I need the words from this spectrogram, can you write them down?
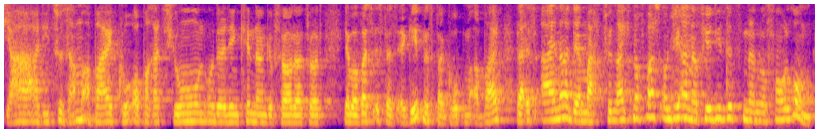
ja, die Zusammenarbeit, Kooperation unter den Kindern gefördert wird. Ja, aber was ist das Ergebnis bei Gruppenarbeit? Da ist einer, der macht vielleicht noch was und die anderen vier, die sitzen dann nur faul rum.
